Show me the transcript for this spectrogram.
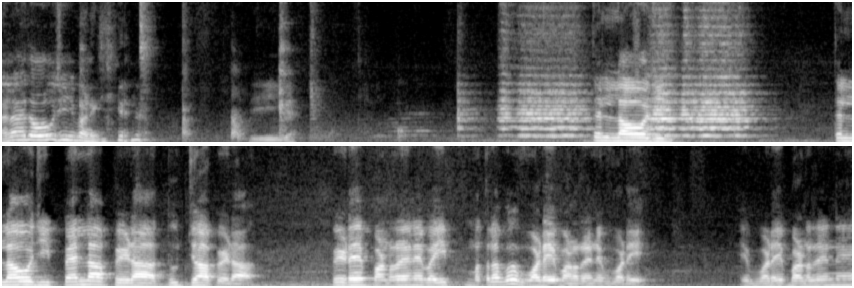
ਹੈ ਨਾ ਇਹ ਤਾਂ ਉਹ ਚੀਜ਼ ਬਣ ਗਈ ਹੈ ਨਾ। ਠੀਕ ਹੈ। ਤੇ ਲਓ ਜੀ। ਤੇ ਲਓ ਜੀ ਪਹਿਲਾ ਪੇੜਾ ਦੂਜਾ ਪੇੜਾ। ਪੇੜੇ ਬਣ ਰਹੇ ਨੇ ਬਈ ਮਤਲਬ ਵੜੇ ਬਣ ਰਹੇ ਨੇ ਵੜੇ। ਇਹ ਵੜੇ ਬਣ ਰਹੇ ਨੇ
